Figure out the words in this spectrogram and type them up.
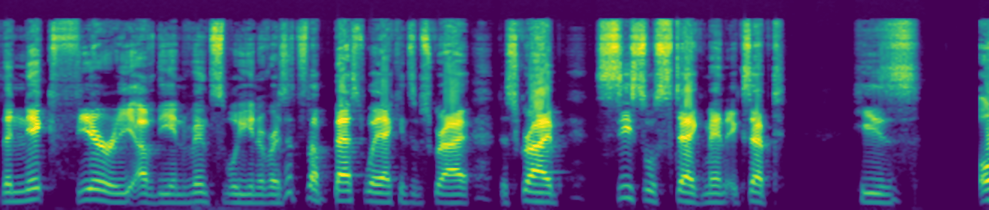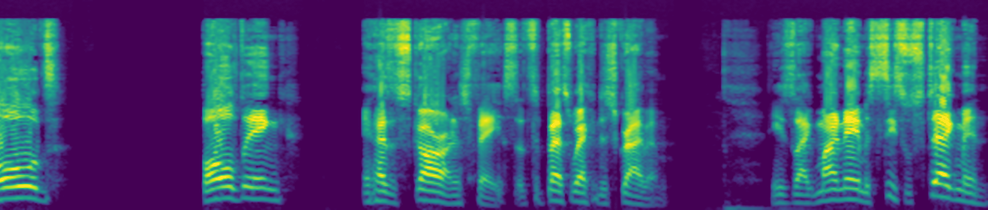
the Nick Fury of the Invincible universe. That's the best way I can subscribe describe Cecil Stegman, except he's old, balding, and has a scar on his face. That's the best way I can describe him. He's like, My name is Cecil Stegman.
